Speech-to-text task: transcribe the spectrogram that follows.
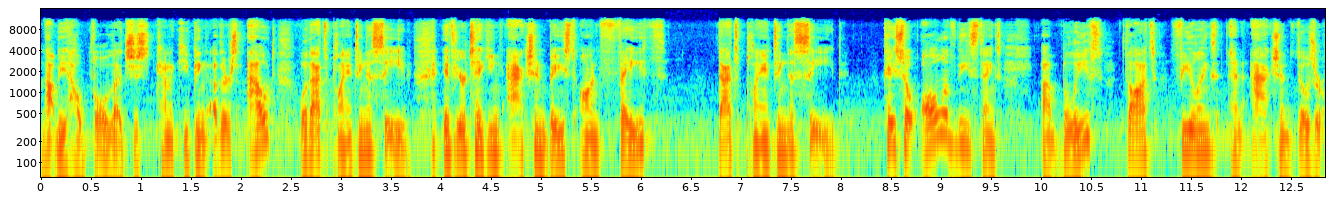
not be helpful, that's just kind of keeping others out, well, that's planting a seed. If you're taking action based on faith, that's planting a seed. Okay, so all of these things uh, beliefs, thoughts, feelings, and actions those are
